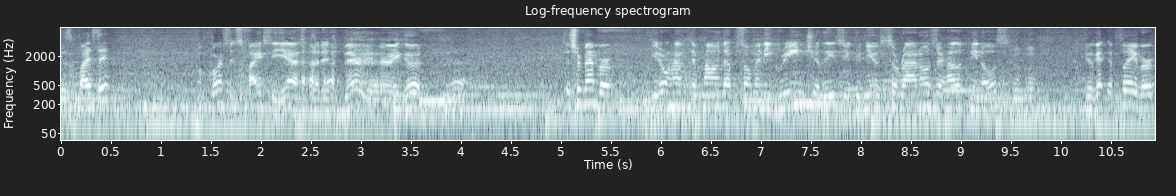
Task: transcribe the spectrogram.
Is it spicy? Of course it's spicy, yes, but it's very, very good. Just remember, you don't have to pound up so many green chilies. You can use serranos or jalapenos. You'll get the flavor,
